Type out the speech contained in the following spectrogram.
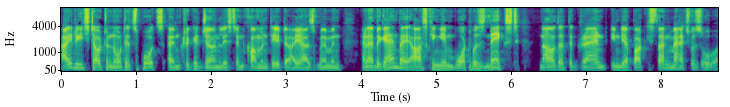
I reached out to noted sports and cricket journalist and commentator Ayaz Memon, and I began by asking him what was next now that the grand India Pakistan match was over.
